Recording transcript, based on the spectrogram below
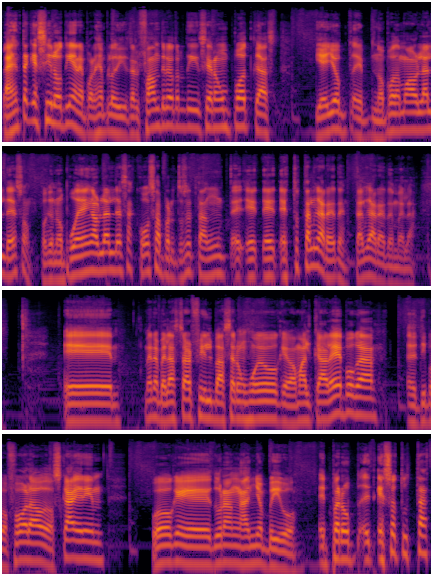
La gente que sí lo tiene, por ejemplo, Digital Foundry otro día hicieron un podcast y ellos eh, no podemos hablar de eso, porque no pueden hablar de esas cosas, pero entonces están, eh, eh, esto está el garete, está el garete, verdad. mira, verdad, Starfield va a ser un juego que va a marcar época, tipo Fallout o Skyrim. Juegos que duran años vivos. Pero eso tú estás,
